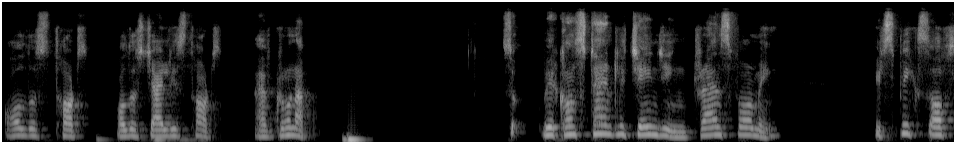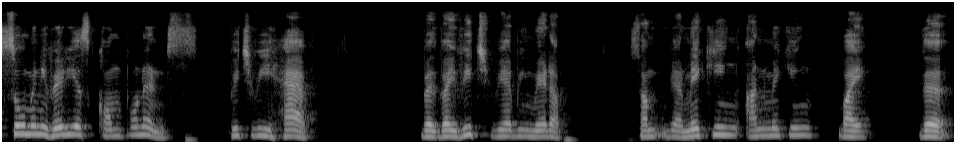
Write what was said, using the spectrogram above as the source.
all those thoughts, all those childish thoughts. I have grown up. So we're constantly changing, transforming. It speaks of so many various components which we have, by, by which we are being made up. Some we are making, unmaking by the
